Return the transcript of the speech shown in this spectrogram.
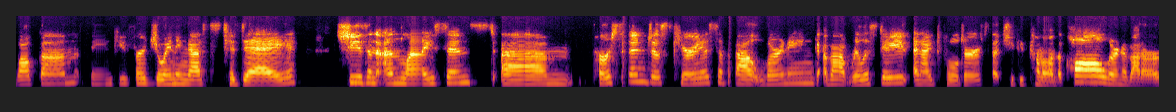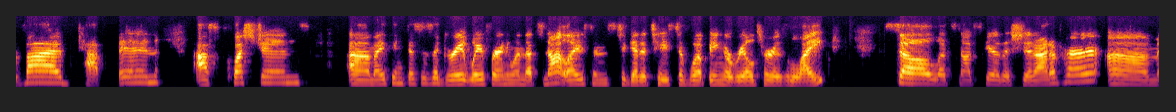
Welcome. Thank you for joining us today. She's an unlicensed um, person just curious about learning about real estate. And I told her that she could come on the call, learn about our vibe, tap in, ask questions. Um, I think this is a great way for anyone that's not licensed to get a taste of what being a realtor is like. So let's not scare the shit out of her um,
